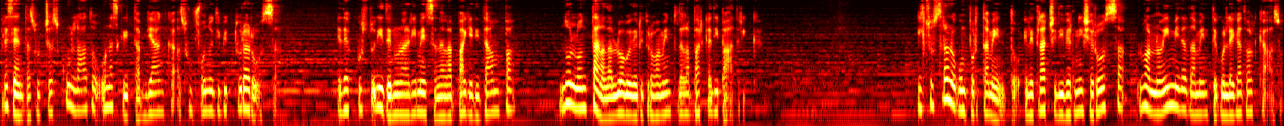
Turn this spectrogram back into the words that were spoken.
presenta su ciascun lato una scritta bianca su un fondo di pittura rossa ed è custodita in una rimessa nella baia di Tampa non lontana dal luogo del ritrovamento della barca di Patrick. Il suo strano comportamento e le tracce di vernice rossa lo hanno immediatamente collegato al caso.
